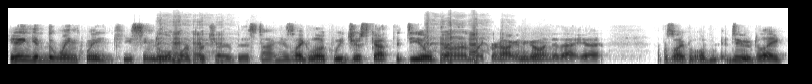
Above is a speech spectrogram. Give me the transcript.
he didn't give the wink wink. He seemed a little more perturbed this time. He was like, Look, we just got the deal done. Like we're not gonna go into that yet. I was like, Well, dude, like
